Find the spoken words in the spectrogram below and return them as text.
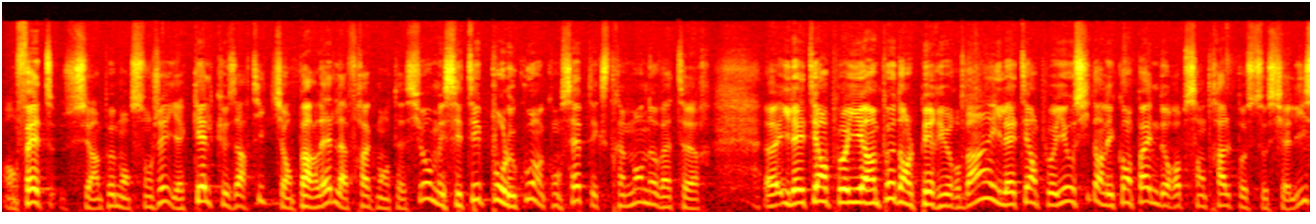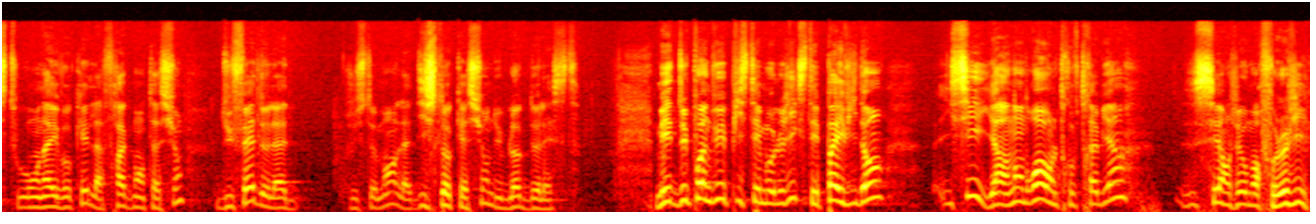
En fait, c'est un peu mensonger, il y a quelques articles qui en parlaient de la fragmentation, mais c'était pour le coup un concept extrêmement novateur. Euh, il a été employé un peu dans le périurbain, il a été employé aussi dans les campagnes d'Europe centrale post-socialiste, où on a évoqué de la fragmentation du fait de la, justement la dislocation du bloc de l'Est. Mais du point de vue épistémologique, ce n'était pas évident. Ici, il y a un endroit où on le trouve très bien, c'est en géomorphologie.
